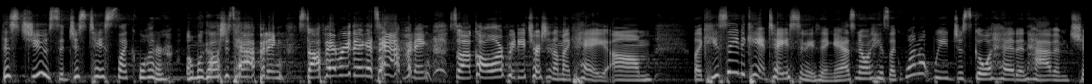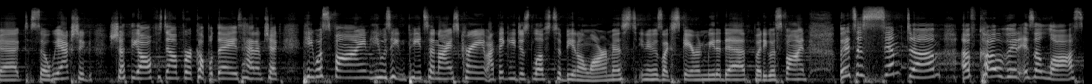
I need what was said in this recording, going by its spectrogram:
This juice, it just tastes like water. Oh my gosh, it's happening. Stop everything, it's happening. So I call our pediatrician. I'm like, Hey, um, like he's saying he can't taste anything. As no, he's like, why don't we just go ahead and have him checked? So we actually shut the office down for a couple days, had him checked. He was fine. He was eating pizza and ice cream. I think he just loves to be an alarmist. You know, he was like scaring me to death, but he was fine. But it's a symptom of COVID is a loss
